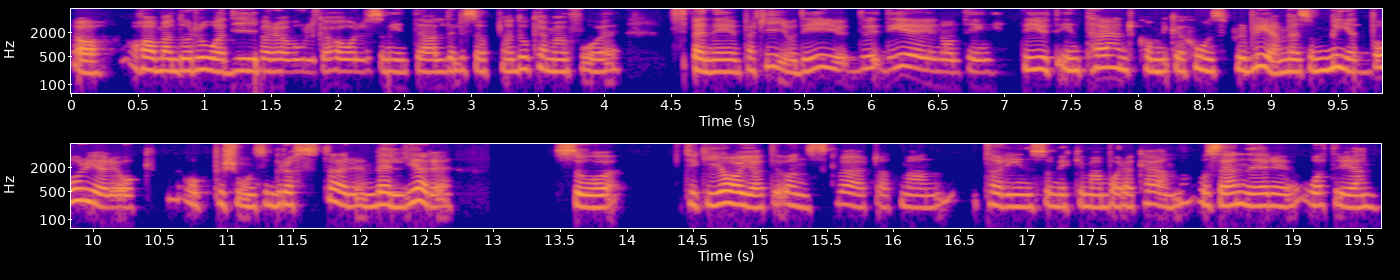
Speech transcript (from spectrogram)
ja, har man då rådgivare av olika håll som inte är alldeles öppna, då kan man få spänning i en parti. Och det är ju, det, det är ju någonting, det är ju ett internt kommunikationsproblem, men som medborgare och, och person som röstar, en väljare, så tycker jag ju att det är önskvärt att man tar in så mycket man bara kan. Och sen är det återigen,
